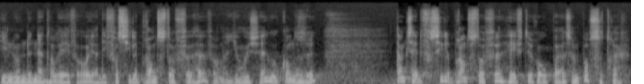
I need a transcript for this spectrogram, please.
je, noemde net al even, oh ja, die fossiele brandstoffen hè, van de jongens, hè, hoe konden ze? Dankzij de fossiele brandstoffen heeft Europa zijn bossen terug.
